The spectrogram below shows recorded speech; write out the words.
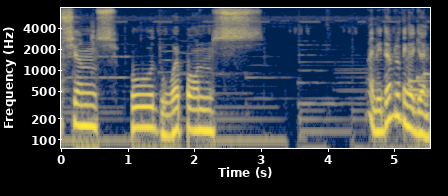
Food, weapons. I need everything again.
